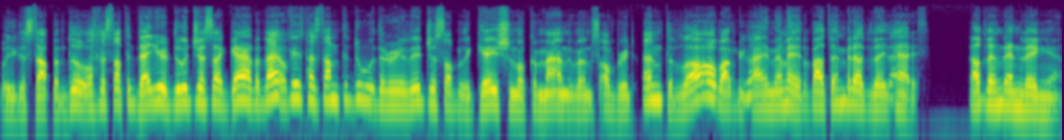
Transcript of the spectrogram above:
or you can stop and do. If it's something that you're doing just like that, but that okay, has nothing to do with the religious obligation or commandments of repent the law. Oh, about I remember about them, but they it. Not them, then, yeah.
